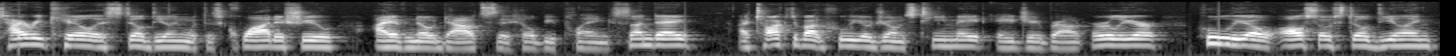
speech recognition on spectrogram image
Tyreek Hill is still dealing with this quad issue. I have no doubts that he'll be playing Sunday. I talked about Julio Jones' teammate, A.J. Brown, earlier. Julio also still dealing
